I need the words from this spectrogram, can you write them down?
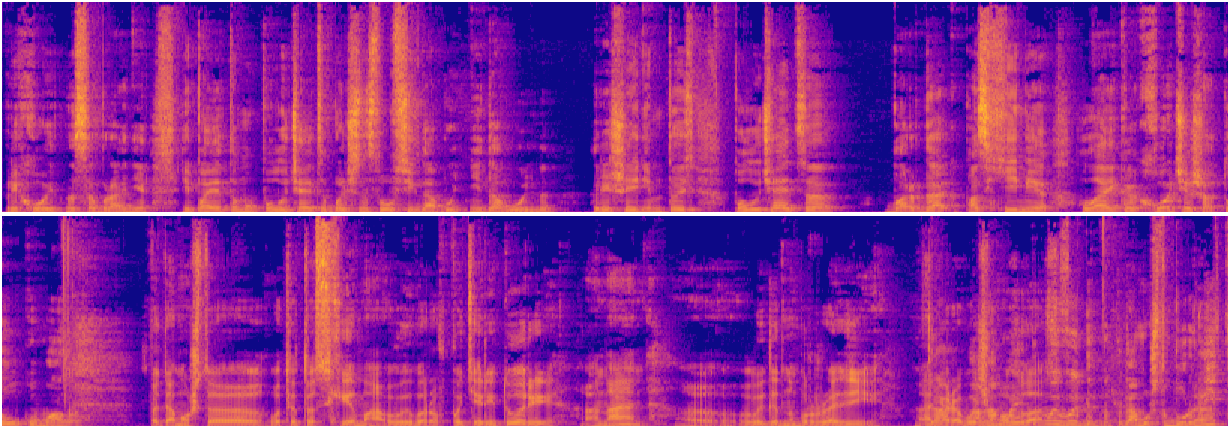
приходит на собрание. И поэтому, получается, большинство всегда будет недовольно решением. То есть, получается бардак по схеме «лай как хочешь, а толку мало». Потому что вот эта схема выборов по территории, она э, выгодна буржуазии, а да, не рабочему она поэтому и выгодно, потому что бурлит,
